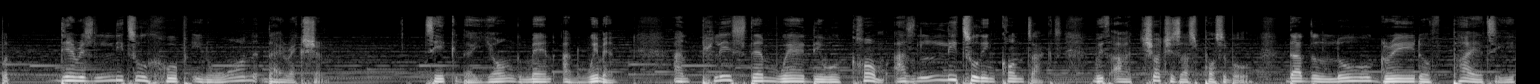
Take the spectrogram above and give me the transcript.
But there is little hope in one direction. Take the young men and women and place them where they will come as little in contact with our churches as possible, that the low grade of piety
